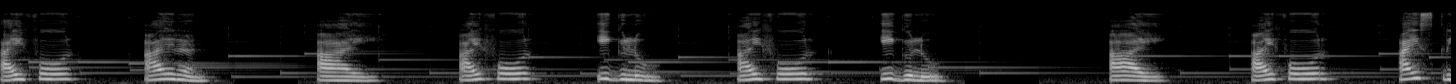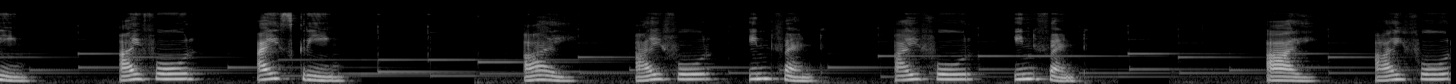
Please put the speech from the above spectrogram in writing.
I for iron. I. I for igloo. I for igloo. I. I for ice cream. I for ice cream. I. I for infant. I for infant. I. I for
